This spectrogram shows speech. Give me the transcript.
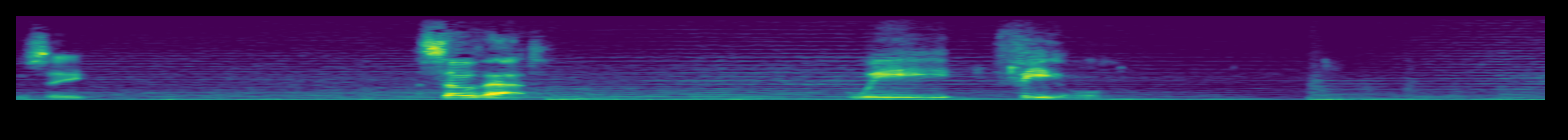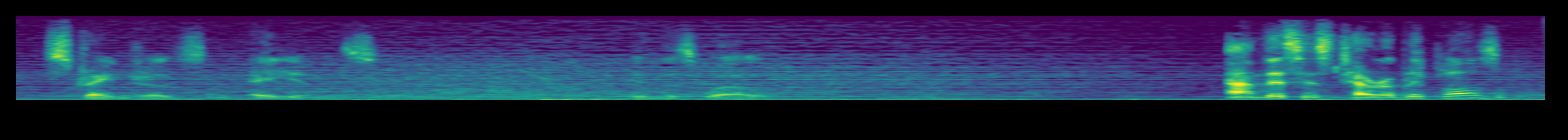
you see, so that we feel strangers and aliens in this world. And this is terribly plausible.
